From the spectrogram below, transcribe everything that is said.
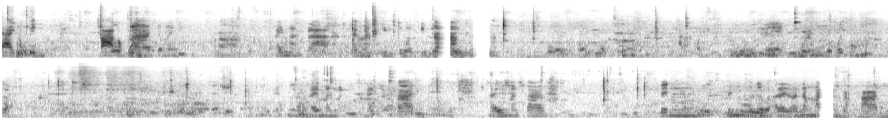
ยายก็เป็น ป้าก็ปเป็นลาใช่ไหมนี่ปลาไขมันปลาไขมันกินตัวกินก้างหญิงนะแม่ไข มันมันไขมันปลาไขมันปลาเป็นเป็นเขาเรียกว่าอะไรวะน้ำมันจากปลาที่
